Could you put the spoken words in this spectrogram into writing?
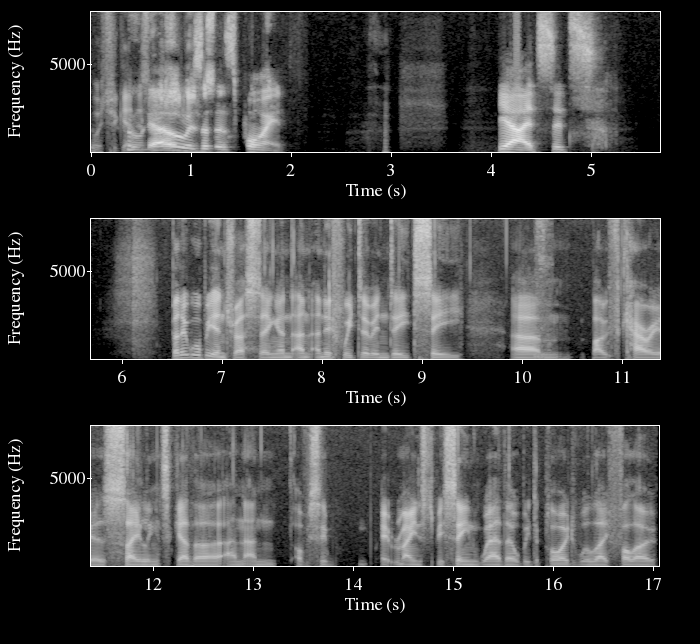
Which again who is knows at this point? Yeah, it's it's but it will be interesting, and, and, and if we do indeed see um, both carriers sailing together, and, and obviously it remains to be seen where they'll be deployed. Will they follow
